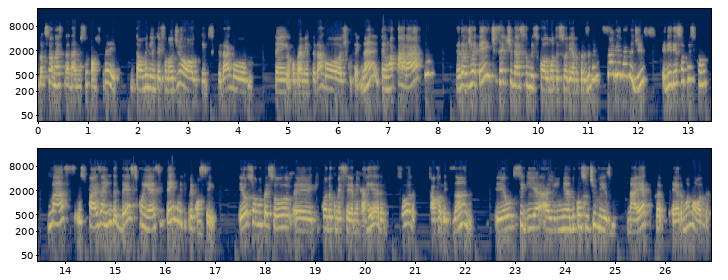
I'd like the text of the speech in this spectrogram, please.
profissionais para dar suporte para ele. Então, o menino tem fonoaudiólogo, tem psicopedagogo, tem acompanhamento pedagógico, tem, né, tem um aparato Entendeu? De repente, se ele tivesse numa escola montessoriana, por exemplo, ele não precisaria nada disso. Ele iria só para a escola. Mas os pais ainda desconhecem, têm muito preconceito. Eu sou uma pessoa é, que, quando eu comecei a minha carreira, professora, alfabetizando, eu seguia a linha do construtivismo. Na época, era uma moda.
